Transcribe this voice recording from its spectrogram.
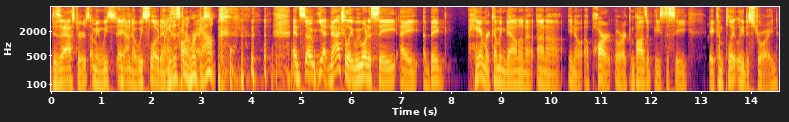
disasters. I mean, we Yeah. you know we slow down. Like, is this going to work out? And so, yeah, naturally, we want to see a a big hammer coming down on a on a you know a part or a composite piece to see it completely destroyed.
